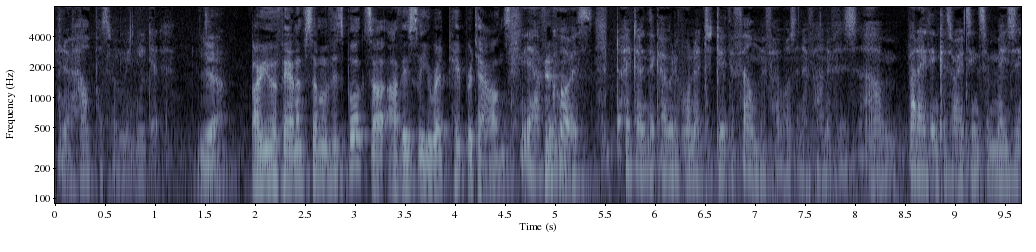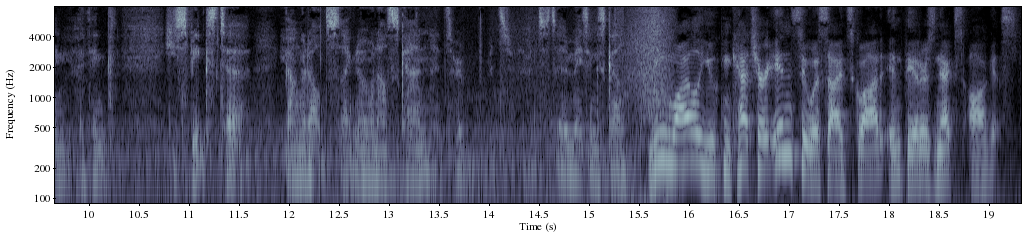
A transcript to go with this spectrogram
you know, help us when we needed it. Yeah. Are you a fan of some of his books? Uh, obviously, you read Paper Towns. Yeah, of course. I don't think I would have wanted to do the film if I wasn't a fan of his. Um, but I think his writing's amazing. I think he speaks to young adults like no one else can. It's a, it's, it's an amazing skill. Meanwhile, you can catch her in Suicide Squad in theaters next August.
